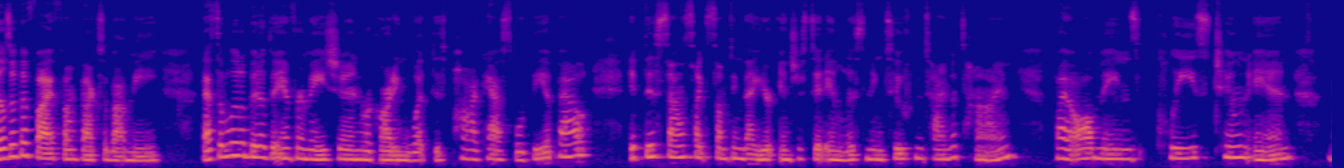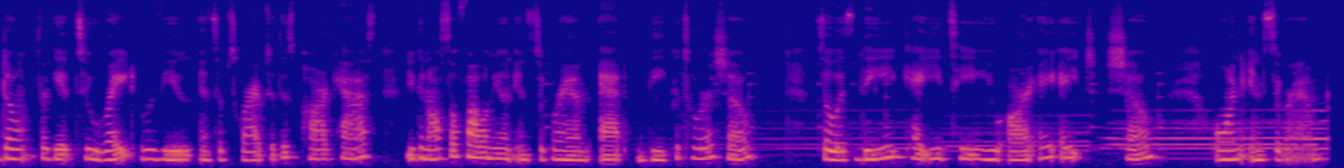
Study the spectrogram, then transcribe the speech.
those are the five fun facts about me. That's a little bit of the information regarding what this podcast will be about. If this sounds like something that you're interested in listening to from time to time, by all means, please tune in. Don't forget to rate, review, and subscribe to this podcast. You can also follow me on Instagram at The Keturah Show. So it's the K E T U R A H show on Instagram.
